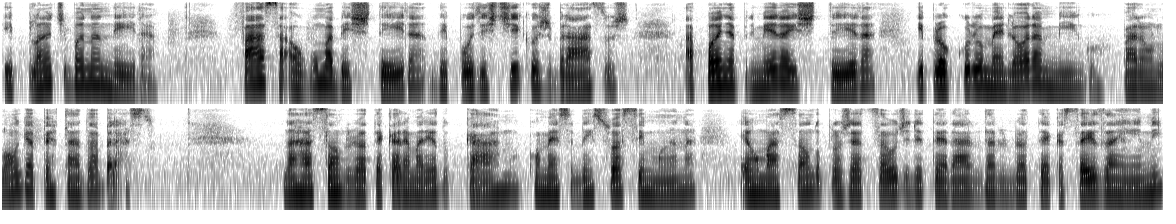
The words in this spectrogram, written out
e plante bananeira. Faça alguma besteira, depois estique os braços, apanhe a primeira esteira e procure o melhor amigo para um longo e apertado abraço. Narração Bibliotecária Maria do Carmo. Comece bem sua semana. É uma ação do Projeto Saúde Literária da Biblioteca 6AM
